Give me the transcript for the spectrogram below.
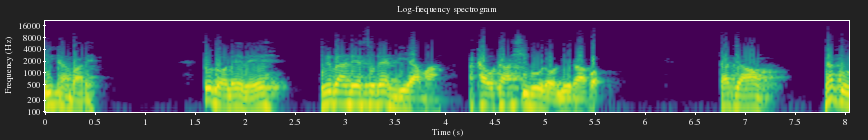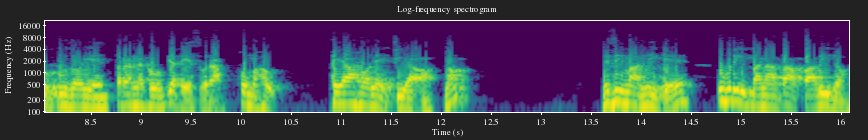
တီးခံပါတယ် သို့တော်လည်းပဲဝေဖန်တယ်ဆိုတဲ့နေရာမှာအထောက်အထားရှိဖို့တော့လိုတာပေါ့ဒါကြောင့်နတ်ကိုပူဇော်ရင်တရဏဂုံပြတ်တယ်ဆိုတာဟုတ်မဟုတ်ဖះဟောနဲ့ကြည်ရအောင်နော်မစ္စည်းမနိကေဥပရိပါဏာတပါဠိတော်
